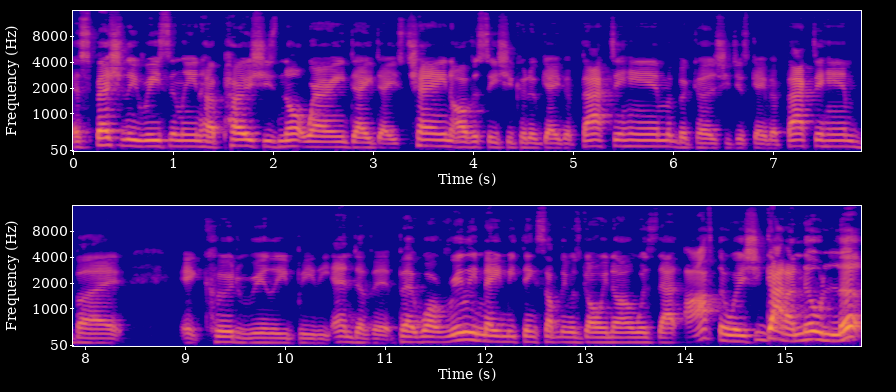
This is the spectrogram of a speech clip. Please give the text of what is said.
Especially recently in her post, she's not wearing Dae Dae's chain. Obviously, she could have gave it back to him because she just gave it back to him, but it could really be the end of it. But what really made me think something was going on was that afterwards she got a new look.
